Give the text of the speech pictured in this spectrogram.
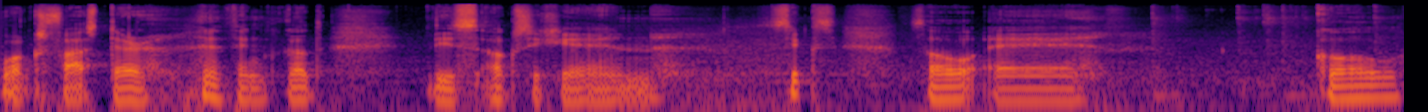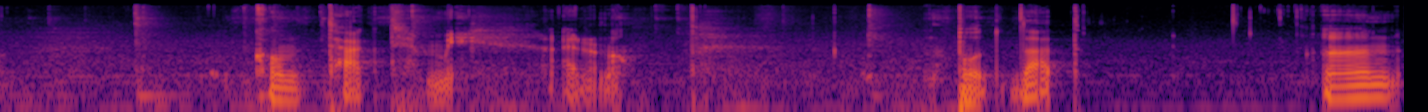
Works faster thank god this oxygen 6 so uh, call contact me. I don't know. Put that. And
